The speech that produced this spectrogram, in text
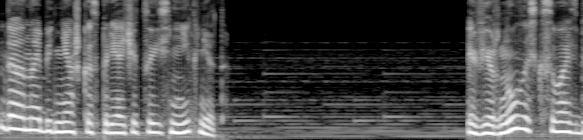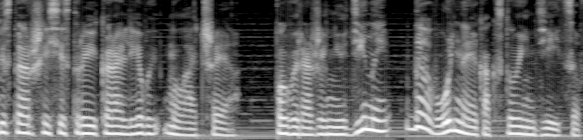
Да она, бедняжка, спрячется и сникнет, Вернулась к свадьбе старшей сестры и королевы младшая. По выражению Дины, довольная, как сто индейцев.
